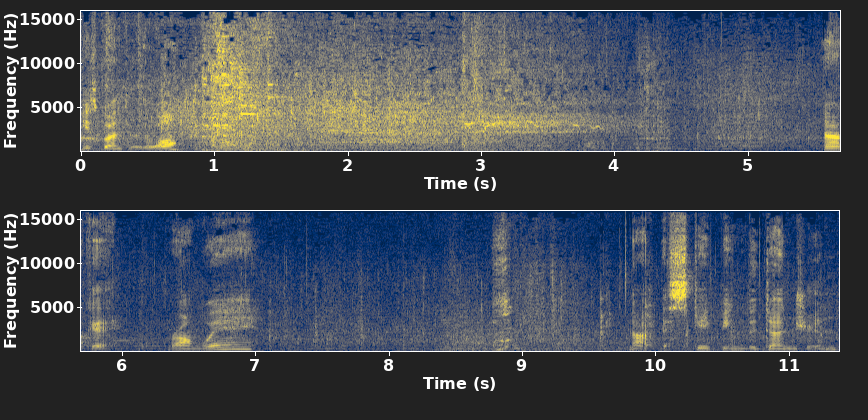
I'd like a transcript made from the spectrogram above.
he's going through the wall. Okay, wrong way. Not escaping the dungeon.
